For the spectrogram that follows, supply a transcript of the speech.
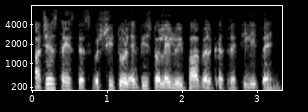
Acesta este sfârșitul epistolei lui Pavel către Filipeni.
